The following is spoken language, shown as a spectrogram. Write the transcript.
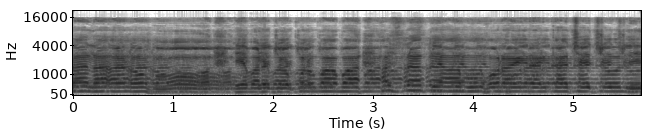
তাআলা আনহু, এবার যখন বাবা হযরতে আবু হুরায়রার কাছে চলে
